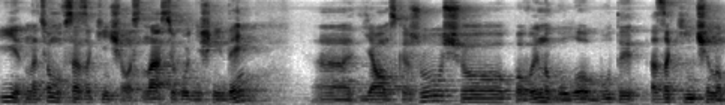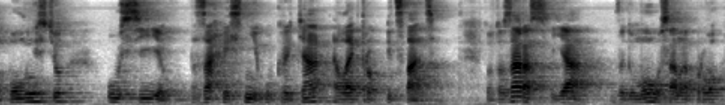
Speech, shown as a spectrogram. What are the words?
І на цьому все закінчилось. На сьогоднішній день е, я вам скажу, що повинно було бути закінчено повністю усі захисні укриття електропідстанцій. Тобто зараз я веду мову саме про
